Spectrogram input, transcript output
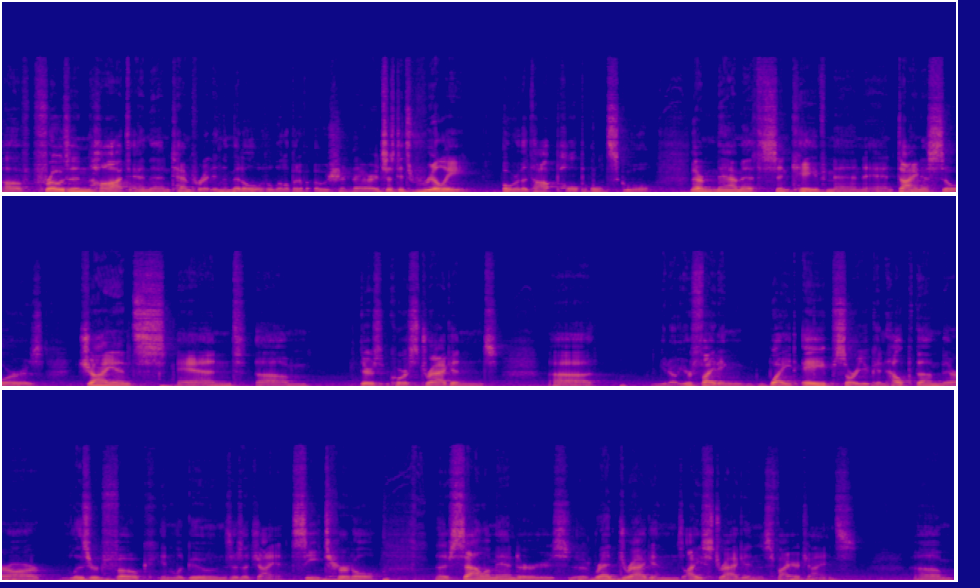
of frozen, hot, and then temperate in the middle with a little bit of ocean there. It's just it's really over the top pulp old school. There are mammoths and cavemen and dinosaurs giants, and um, there's of course dragons. Uh, you know, you're fighting white apes, or you can help them. There are lizard folk in lagoons. There's a giant sea turtle. There's salamanders, uh, red dragons, ice dragons, fire giants. Um,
